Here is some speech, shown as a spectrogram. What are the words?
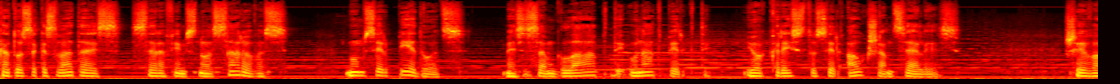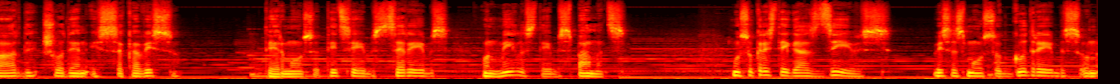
Kā to saka svētais Serafims no Sarovas, mums ir piedots, mēs esam glābti un atpirkti, jo Kristus ir augšām cēlies. Šie vārdi šodien izsaka visu. Tie ir mūsu ticības, cerības un mīlestības pamats. Mūsu kristīgās dzīves, visas mūsu gudrības un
